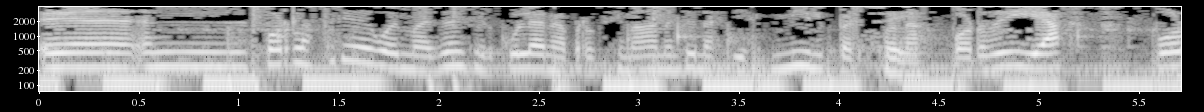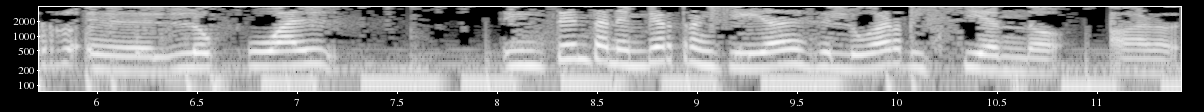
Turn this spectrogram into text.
Eh, el- por la feria de Guaymallén circulan aproximadamente unas 10.000 personas Sí. por día, por eh, lo cual intentan enviar tranquilidad desde el lugar diciendo, a ver,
